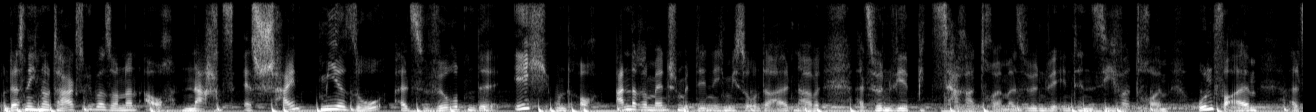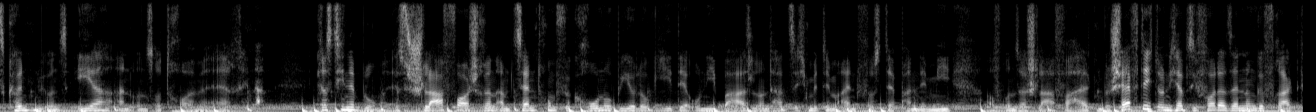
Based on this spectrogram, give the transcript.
Und das nicht nur tagsüber, sondern auch nachts. Es scheint mir so, als würden ich und auch andere Menschen, mit denen ich mich so unterhalten habe, als würden wir bizarrer träumen, als würden wir intensiver träumen und vor allem, als könnten wir uns eher an unsere Träume erinnern. Christine Blume ist Schlafforscherin am Zentrum für Chronobiologie der Uni Basel und hat sich mit dem Einfluss der Pandemie auf unser Schlafverhalten beschäftigt. Und ich habe sie vor der Sendung gefragt,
